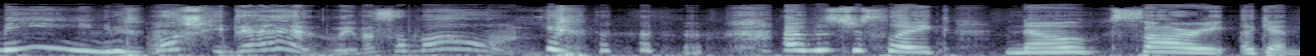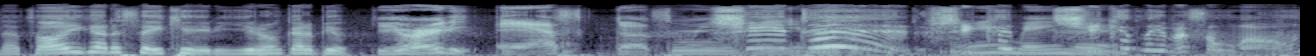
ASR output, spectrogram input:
mean. well she did. Leave us alone. I was just like, no, sorry. Again, that's all you gotta say, Katie. You don't gotta be like, you already asked us. she did. She could she could leave us alone.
